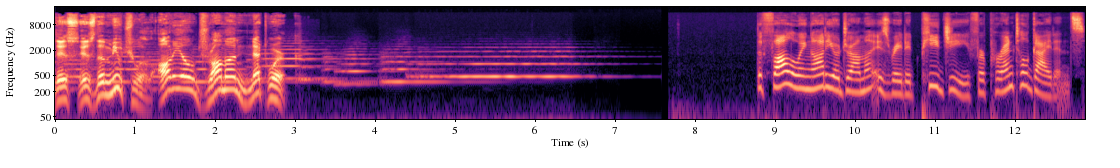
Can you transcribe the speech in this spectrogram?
This is the Mutual Audio Drama Network. The following audio drama is rated PG for parental guidance.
